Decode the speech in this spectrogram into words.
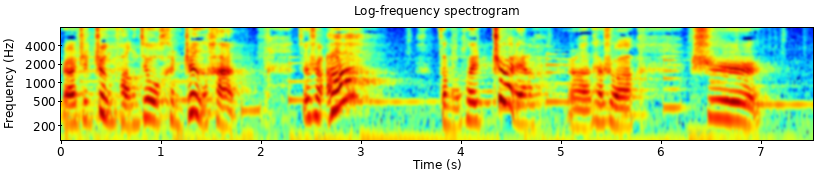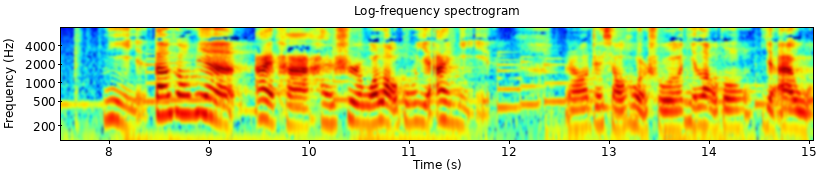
然后这正房就很震撼，就说啊，怎么会这样？然后他说，是你单方面爱他，还是我老公也爱你？然后这小伙说，你老公也爱我。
